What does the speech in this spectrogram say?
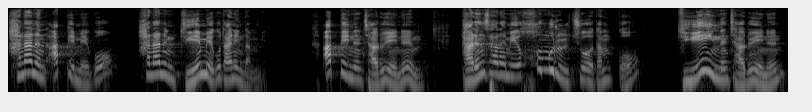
하나는 앞에 메고 하나는 뒤에 메고 다닌답니다. 앞에 있는 자루에는 다른 사람의 허물을 주워 담고 뒤에 있는 자루에는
